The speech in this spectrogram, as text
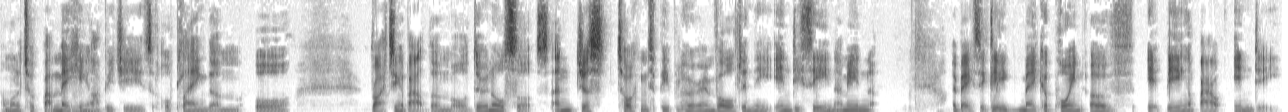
and want to talk about making mm. RPGs or playing them or writing about them or doing all sorts and just talking to people who are involved in the indie scene. I mean, I basically make a point of it being about indie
